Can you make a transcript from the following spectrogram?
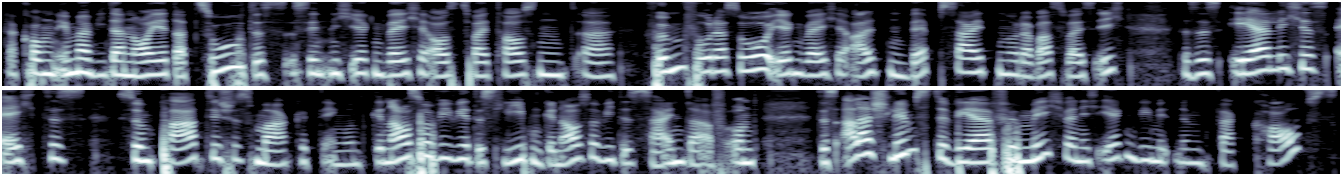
da kommen immer wieder neue dazu, das sind nicht irgendwelche aus 2005 oder so, irgendwelche alten Webseiten oder was weiß ich, das ist ehrliches, echtes, sympathisches Marketing. Und genauso wie wir das lieben, genauso wie das sein darf. Und das Allerschlimmste wäre für mich, wenn ich irgendwie mit einem Verkaufs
